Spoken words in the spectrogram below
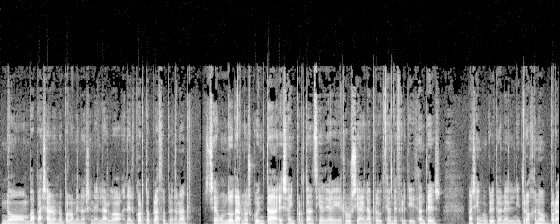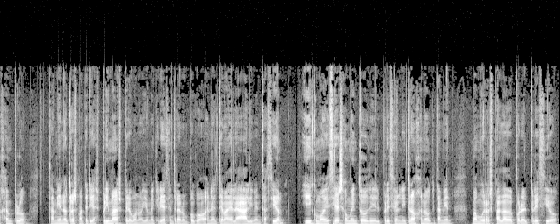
no va a pasar, o no por lo menos en el largo, en el corto plazo, perdonad. Segundo, darnos cuenta esa importancia de Rusia en la producción de fertilizantes, más en concreto en el nitrógeno, por ejemplo, también otras materias primas, pero bueno, yo me quería centrar un poco en el tema de la alimentación. Y como decía, ese aumento del precio del nitrógeno, que también va muy respaldado por el precio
